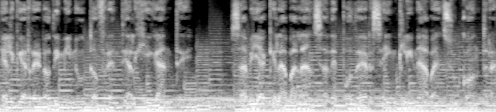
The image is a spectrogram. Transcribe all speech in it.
el guerrero diminuto frente al gigante, sabía que la balanza de poder se inclinaba en su contra.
